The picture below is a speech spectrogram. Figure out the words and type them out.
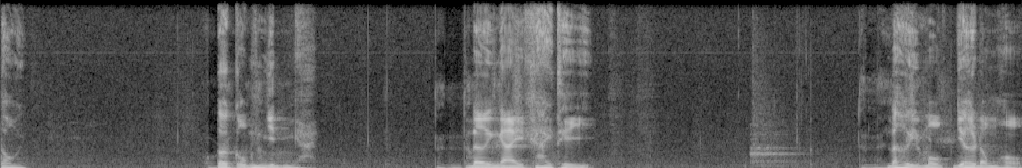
tôi. Tôi cũng nhìn Ngài. Đợi Ngài khai thị. Đợi một giờ đồng hồ.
